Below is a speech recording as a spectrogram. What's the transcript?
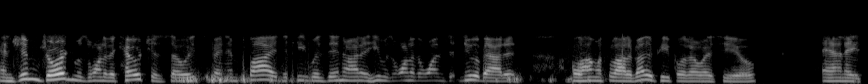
And Jim Jordan was one of the coaches, so it's been implied that he was in on it. He was one of the ones that knew about it, along with a lot of other people at OSU. And a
